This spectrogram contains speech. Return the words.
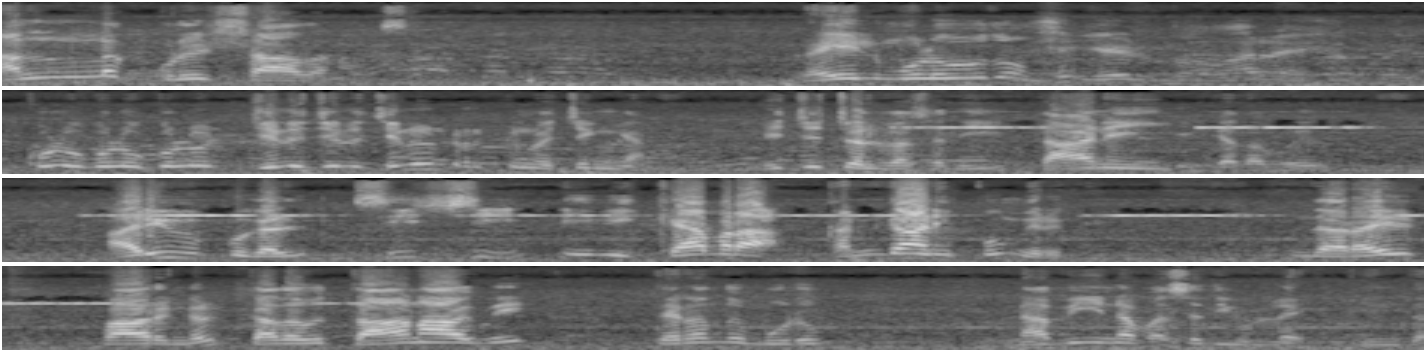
நல்ல குளிர்சாதன வசதி ரயில் முழுவதும் குழு குழு குழு ஜிலு ஜிலு ஜிலுன்னு இருக்குன்னு வச்சுங்க டிஜிட்டல் வசதி தானியங்கி கதவு அறிவிப்புகள் சிசிடிவி கேமரா கண்காணிப்பும் இருக்கு. இந்த ரயில் பாருங்கள் கதவு தானாகவே திறந்து மூடும் நவீன வசதி உள்ள இந்த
